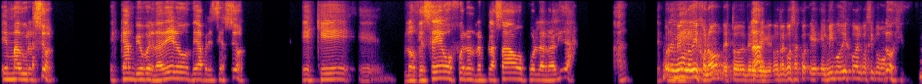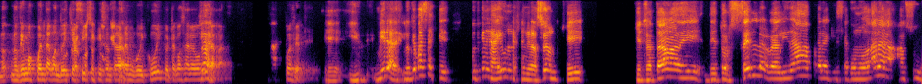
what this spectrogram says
es maduración, es cambio verdadero de apreciación es que eh, los deseos fueron reemplazados por la realidad. ¿ah? Bueno, él mismo lo dijo, ¿no? Esto de, otra cosa, él mismo dijo algo así como, nos dimos cuenta cuando dije sí, se quiso entrar en Guicuy, que otra cosa era con guitarra. Pues bien. Eh, y mira, lo que pasa es que tú tienes ahí una generación que, que trataba de, de torcer la realidad para que se acomodara a sus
